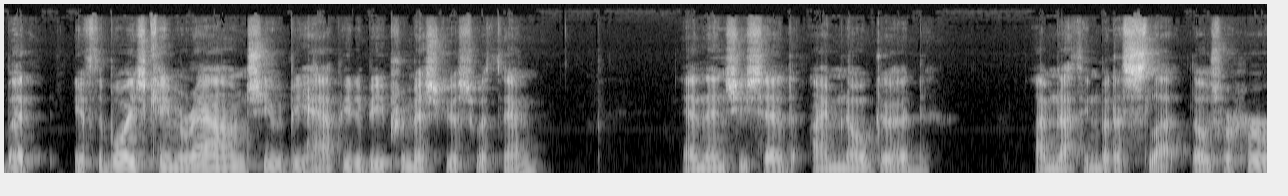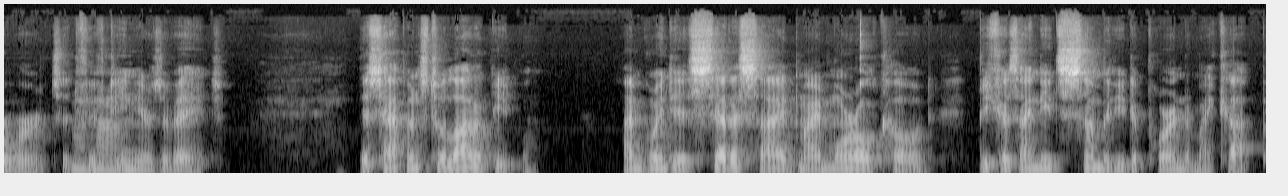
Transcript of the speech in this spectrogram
But if the boys came around, she would be happy to be promiscuous with them. And then she said, I'm no good. I'm nothing but a slut. Those were her words at mm-hmm. 15 years of age. This happens to a lot of people. I'm going to set aside my moral code because I need somebody to pour into my cup.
